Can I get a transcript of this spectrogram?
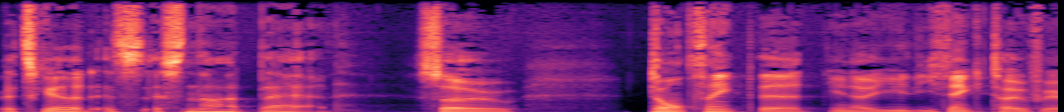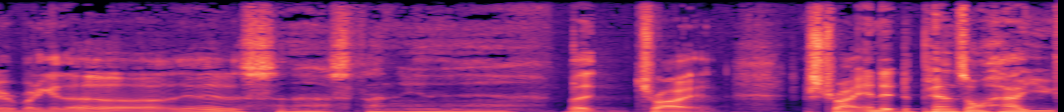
It's good. It's it's not bad. So don't think that you know you, you think tofu. Everybody goes, oh, it's, it's funny, but try it. Just try, it. and it depends on how you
